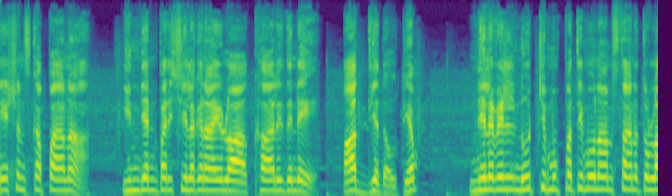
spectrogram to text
നേഷൻസ് കപ്പാണ് ഇന്ത്യൻ പരിശീലകനായുള്ള ഖാലിദിന്റെ ആദ്യ ദൗത്യം. നിലവിൽ നൂറ്റി മുപ്പത്തിമൂന്നാം സ്ഥാനത്തുള്ള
